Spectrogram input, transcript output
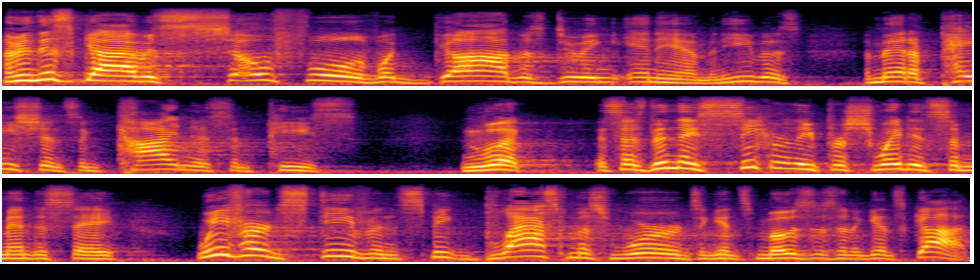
I mean, this guy was so full of what God was doing in him, and he was a man of patience and kindness and peace. And look, it says, Then they secretly persuaded some men to say, We've heard Stephen speak blasphemous words against Moses and against God.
